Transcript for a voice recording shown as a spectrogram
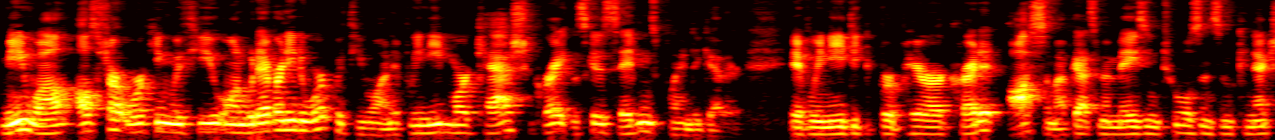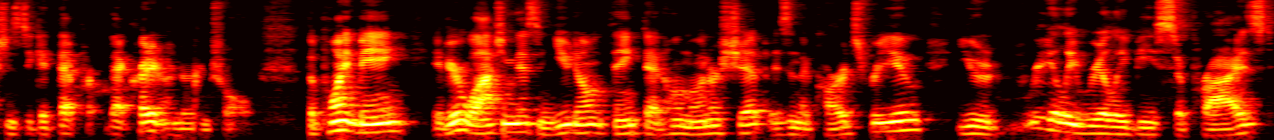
Meanwhile, I'll start working with you on whatever I need to work with you on. If we need more cash, great. Let's get a savings plan together. If we need to prepare our credit, awesome. I've got some amazing tools and some connections to get that that credit under control. The point being, if you're watching this and you don't think that home ownership is in the cards for you, you'd really really be surprised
